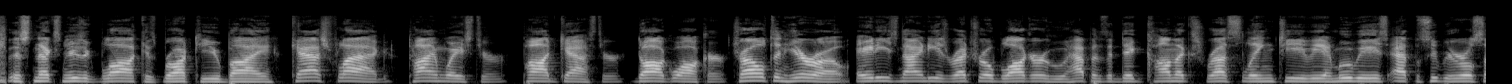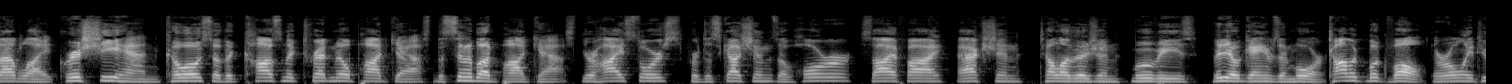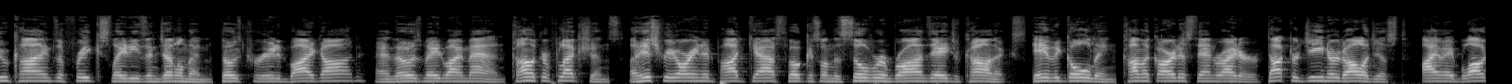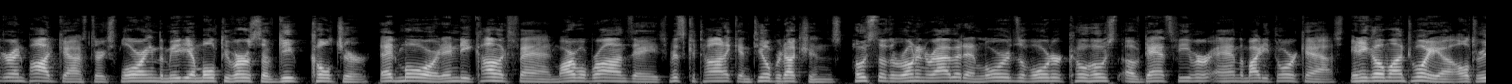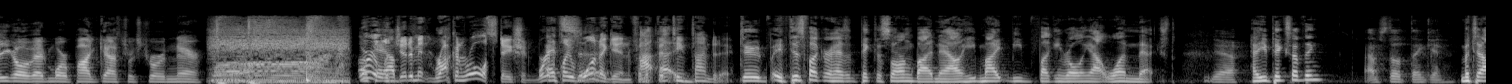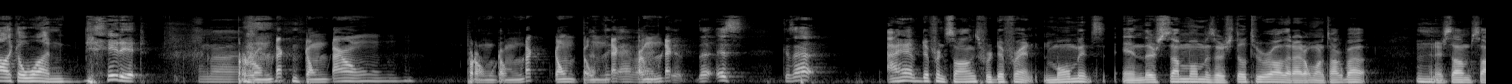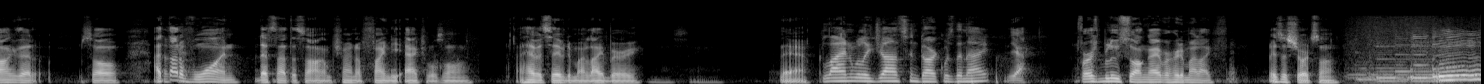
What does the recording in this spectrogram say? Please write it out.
This next music block is brought to you by Cash Flag, Time Waster, Podcaster, Dog Walker, Charlton Hero, 80s 90s retro blogger who happens to dig comics, wrestling, TV, and movies at the Superhero Satellite, Chris Sheehan, co-host of the Cosmic Treadmill Podcast, the Cinebud Podcast, your high source for discussions of horror, sci-fi, action, television, movies, video games, and more. Comic Book Vault. There are only two kinds of freaks, ladies and gentlemen. Those created by God and those made by man. Comic Reflections. A history-oriented podcast focused on the Silver and Bronze Age of comics. David Golding. Comic artist and writer. Dr. G. Nerdologist. I am a blogger and podcaster exploring the media multiverse of geek culture. Ed Moore, an indie comics fan, Marvel Bronze Age, Miskatonic, and Teal Productions. Host of the Ronin Rabbit and Lords of Order, co-host of Dance Fever and the Mighty Thor cast. Inigo Montoya, alter ego of Ed Moore, podcaster extraordinaire. We're Okay, a I'll- legitimate rock and roll station. We're gonna play It's, uh, one again for the I- I- fifteenth time today. Dude, if this fucker hasn't picked a song by now, he might be fucking rolling out one next. Yeah, Have you picked something? I'm still thinking. Metallica 1. Hit it. Nah, Brum, duck, dum, down. Brum, dum, duck, dum, I think I have dum, an duck. idea. The- It's because I I have different songs for different moments, and there's some moments that are still too raw that I don't want to talk about, and mm-hmm. there's some songs that. So I thought of one. That's not the song. I'm trying to find the actual song. I have it saved in my library. Let's see. Yeah, Blind Willie Johnson, Dark Was the Night. yeah. First blues song I ever heard in my life. It's a short song. Mm.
